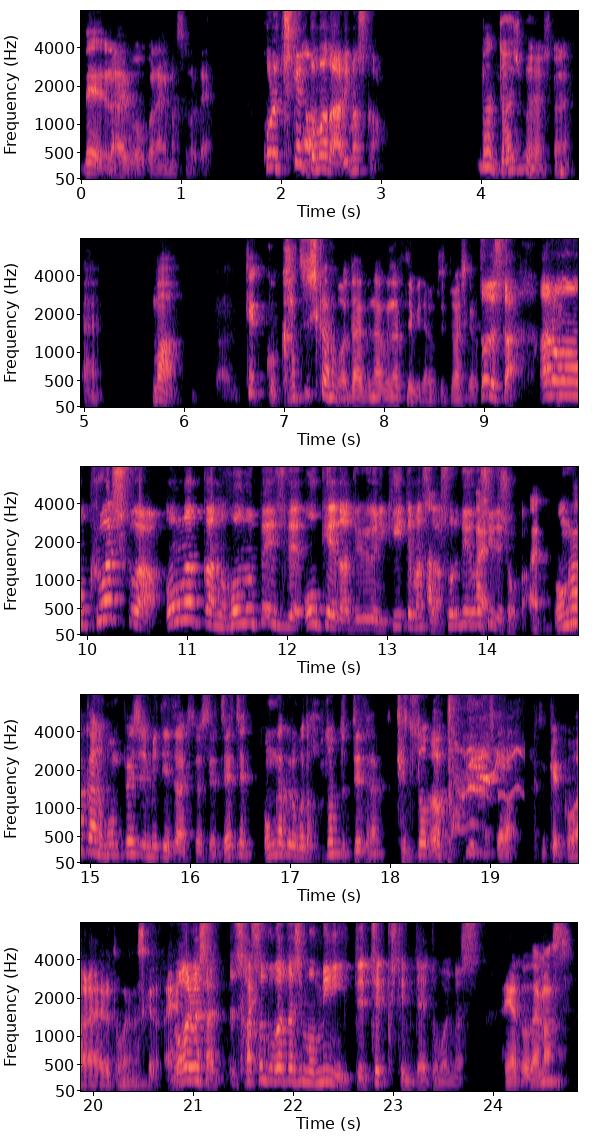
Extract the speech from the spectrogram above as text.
でライブを行いますので、これチケットまだありますか？まあ大丈夫じゃないですかね。えーまあ結構葛飾の方がだいぶなくなってるみたいなこと言ってましたけど、そうですか。あのー詳しくは音楽館のホームページで OK だというふうに聞いてますが、それでよろしいでしょうか？はい音楽館のホームページで見ていただくとですね、全然音楽のことはほとんど出てなくて、鉄道とか言うんですから、結構笑えると思いますけどね。わかりました。早速私も見に行ってチェックしてみたいと思います。ありがとうございます。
